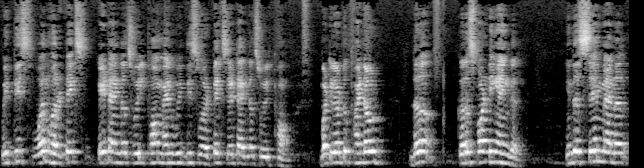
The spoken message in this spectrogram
with this one vertex, eight angles will form, and with this vertex, eight angles will form. But you have to find out the corresponding angle. In the same manner,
